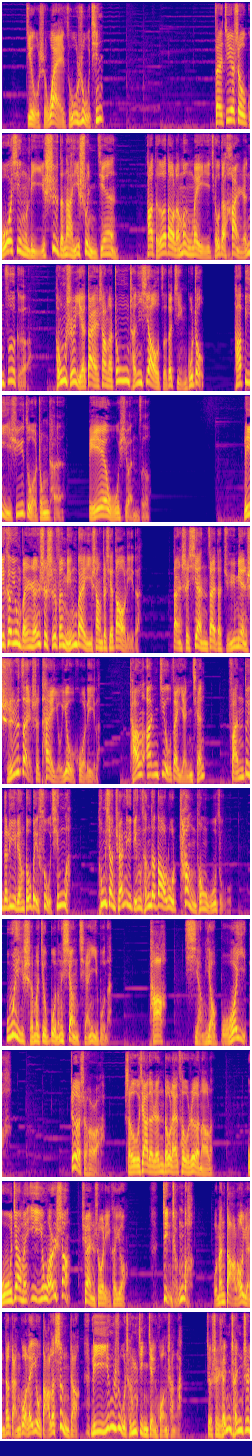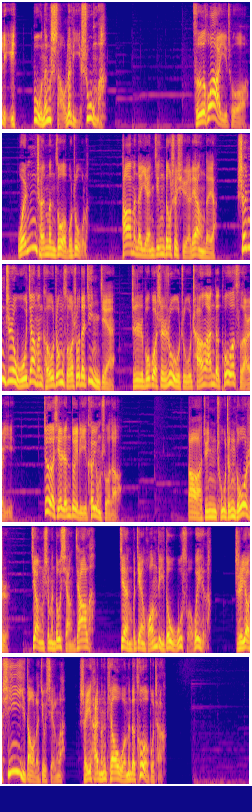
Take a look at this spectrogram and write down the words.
就是外族入侵。在接受国姓李氏的那一瞬间，他得到了梦寐以求的汉人资格，同时也戴上了忠臣孝子的紧箍咒。他必须做忠臣，别无选择。李克用本人是十分明白以上这些道理的。但是现在的局面实在是太有诱惑力了，长安就在眼前，反对的力量都被肃清了，通向权力顶层的道路畅通无阻，为什么就不能向前一步呢？他想要搏一把。这时候啊，手下的人都来凑热闹了，武将们一拥而上，劝说李克用进城吧。我们大老远的赶过来，又打了胜仗，理应入城觐见皇上啊！这是人臣之礼，不能少了礼数吗？此话一出，文臣们坐不住了，他们的眼睛都是雪亮的呀，深知武将们口中所说的觐见，只不过是入主长安的托词而已。这些人对李克用说道：“大军出征多日，将士们都想家了，见不见皇帝都无所谓了。”只要心意到了就行了，谁还能挑我们的错不成？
